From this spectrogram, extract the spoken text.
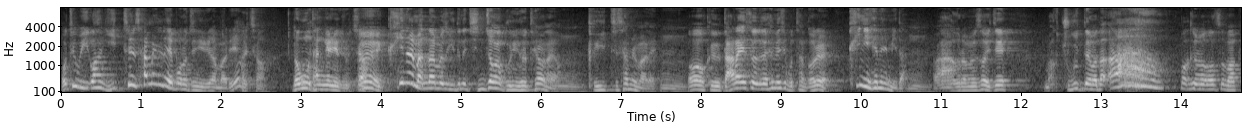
어떻게 보면 이거 한 이틀, 삼일 내에 벌어진 일이란 말이에요. 그렇죠. 너무 단결력이 좋죠. 네, 퀸을 만나면서 이들은 진정한 군인으로 태어나요. 음. 그 이틀, 삼일 만에. 음. 어, 그 나라에서도 해내지 못한 거를 퀸이 해냅니다. 음. 아, 그러면서 이제 막 죽을 때마다 아! 막 이러면서 막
